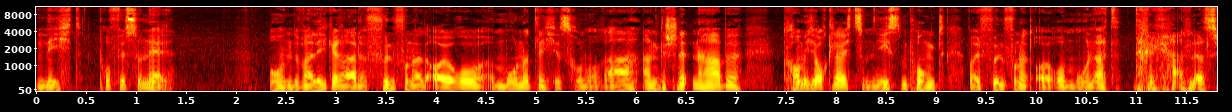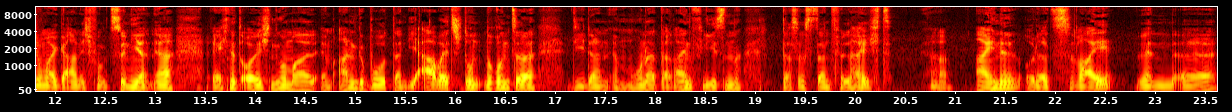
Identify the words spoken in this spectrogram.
nicht professionell. Und weil ich gerade 500 Euro monatliches Honorar angeschnitten habe, komme ich auch gleich zum nächsten Punkt, weil 500 Euro im Monat, da kann das schon mal gar nicht funktionieren. Ja? Rechnet euch nur mal im Angebot dann die Arbeitsstunden runter, die dann im Monat da reinfließen. Das ist dann vielleicht ja, eine oder zwei, wenn äh,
